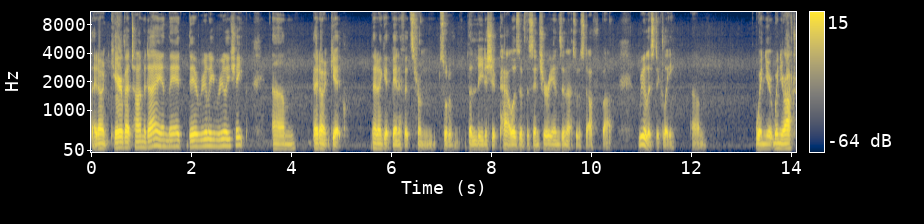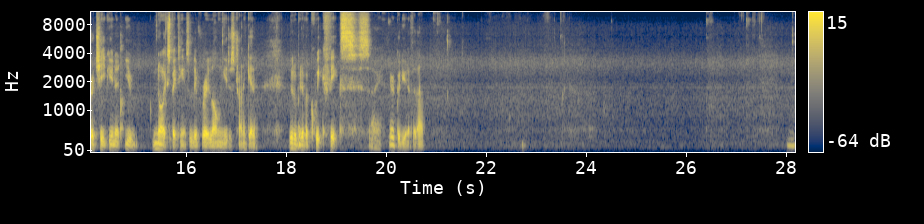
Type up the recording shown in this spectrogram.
they don't care about time of day and they're they're really really cheap. Um, they don't get they don't get benefits from sort of the leadership powers of the Centurions and that sort of stuff, but realistically, um, when you're when you're after a cheap unit, you not expecting it to live very long, you're just trying to get a little bit of a quick fix. So you're a good unit for that. I'm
